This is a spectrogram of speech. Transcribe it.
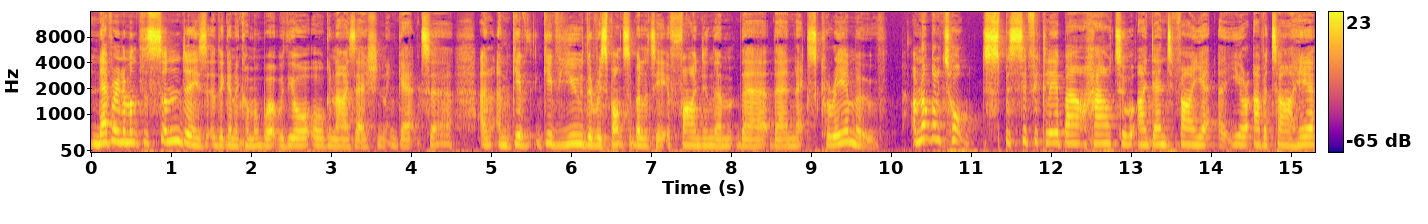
never in a month of sundays are they going to come and work with your organization and get uh, and, and give give you the responsibility of finding them their their next career move I'm not going to talk specifically about how to identify your avatar here,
